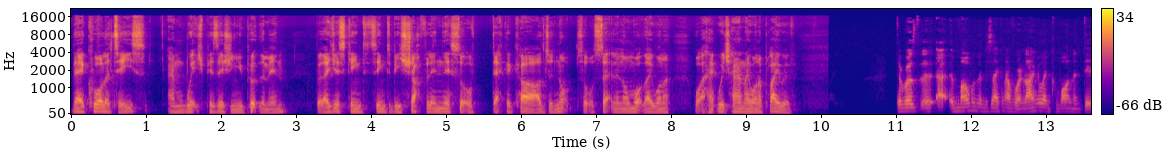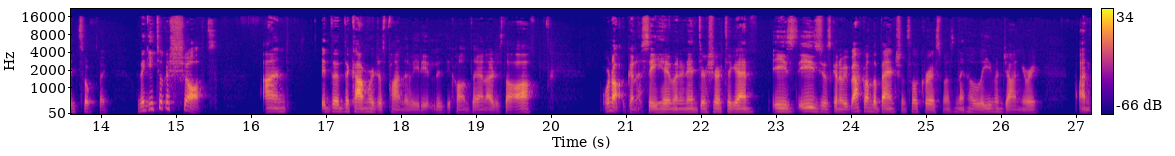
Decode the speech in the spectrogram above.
their qualities and which position you put them in, but they just seem to seem to be shuffling this sort of deck of cards and not sort of settling on what they want to what which hand they want to play with. There was a, a moment in the second half where Nainggolan come on and did something. I think he took a shot, and it, the the camera just panned immediately to Conte, and I just thought, ah, oh, we're not gonna see him in an Inter shirt again. He's he's just gonna be back on the bench until Christmas, and then he'll leave in January, and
